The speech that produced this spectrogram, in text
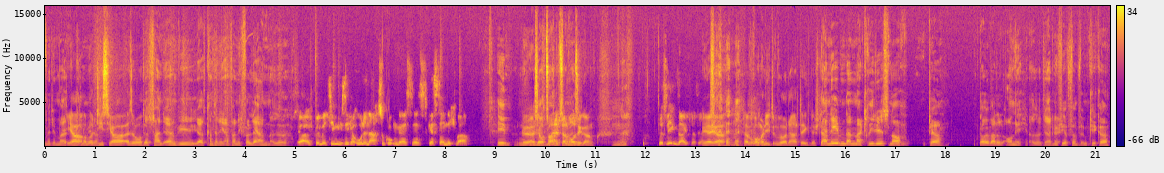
Mit den meisten Ja, aber Kilometern. dies Jahr, also. Das scheint irgendwie, ja, das kannst du nicht einfach nicht verlernen. Also Ja, ich bin mir ziemlich sicher, ohne nachzugucken, dass das gestern nicht war. eben. Nö, er ist auch zur Halbzeit schon. rausgegangen. Deswegen sage ich das ja. Ja, ja. da braucht man nicht drüber nachdenken. Daneben dann Makridis noch. Tja, doll war das auch nicht. Also der hat eine 4-5 im Kicker.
